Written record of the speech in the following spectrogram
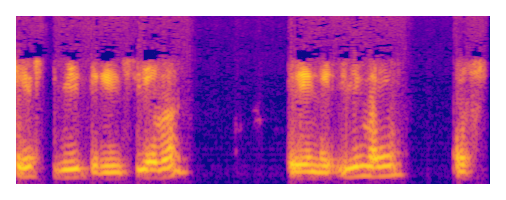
6237 en my e-mail is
